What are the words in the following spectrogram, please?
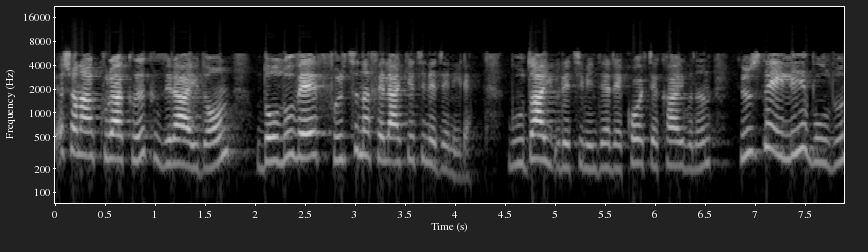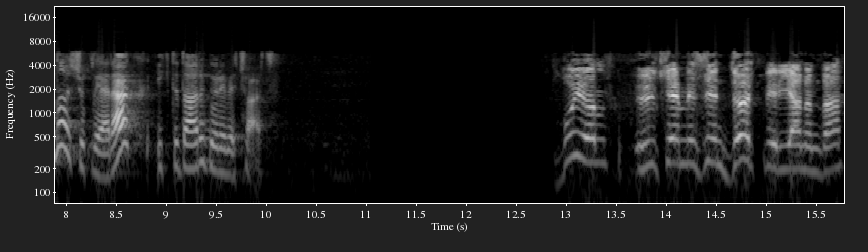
yaşanan kuraklık, zirai don, dolu ve fırtına felaketi nedeniyle buğday üretiminde rekolte kaybının %50'yi bulduğunu açıklayarak iktidarı göreve çağırdı. Bu yıl ülkemizin dört bir yanında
